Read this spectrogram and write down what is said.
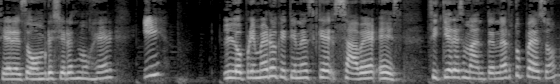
si eres hombre, si eres mujer, y lo primero que tienes que saber es si quieres mantener tu peso,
